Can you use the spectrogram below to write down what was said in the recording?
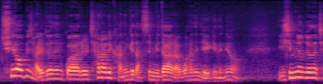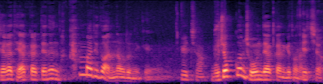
취업이 잘 되는 과를 차라리 가는 게 낫습니다라고 하는 얘기는요. 20년 전에 제가 대학 갈 때는 한 마디도 안 나오던 얘기예요. 그렇죠. 무조건 좋은 대학 가는 게 더 나아. 그렇죠.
